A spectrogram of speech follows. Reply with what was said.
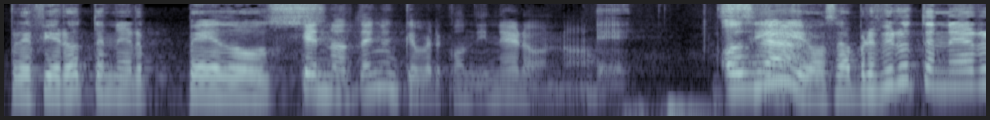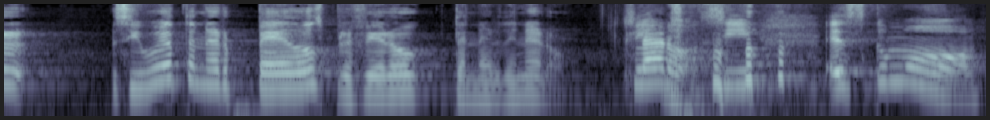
prefiero tener pedos. Que no tengan que ver con dinero, ¿no? Eh, O sí, sea- o sea, prefiero tener, si voy a tener pedos, prefiero tener dinero. Claro, sí. es como.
